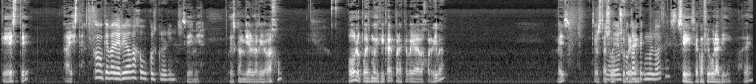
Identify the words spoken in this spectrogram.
Que este. Ahí está. Como que va de arriba abajo con los colorinos. Sí, mira. Puedes cambiar de arriba abajo. O lo puedes modificar para que vaya de abajo arriba. ¿Veis? Entonces está súper enfocarte bien. cómo lo haces. Sí, se configura aquí, ¿vale?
